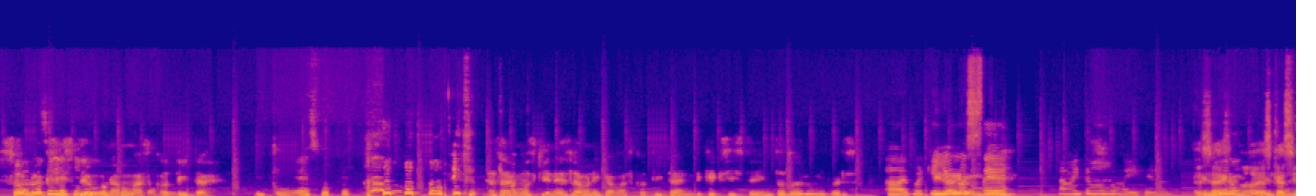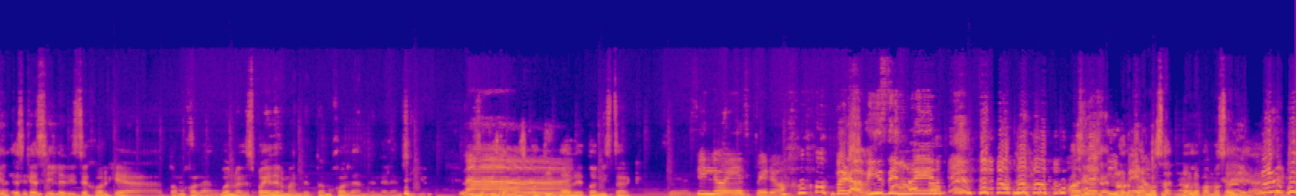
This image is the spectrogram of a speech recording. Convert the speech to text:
Solo existe una mascotita. ¿Qué es ya sabemos quién es la única mascotita que existe en todo el universo. Ay, porque yo no sé. A mí tampoco me dijeron. Es, no, es, que así, es que así le dice Jorge a Tom Holland. Bueno, el Spider-Man de Tom Holland en el MCU. Dice que es la mascotita de Tony Stark. Sí, lo es, pero, pero avísenme. o sea, no, lo vamos a, no lo vamos a liar. No lo voy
